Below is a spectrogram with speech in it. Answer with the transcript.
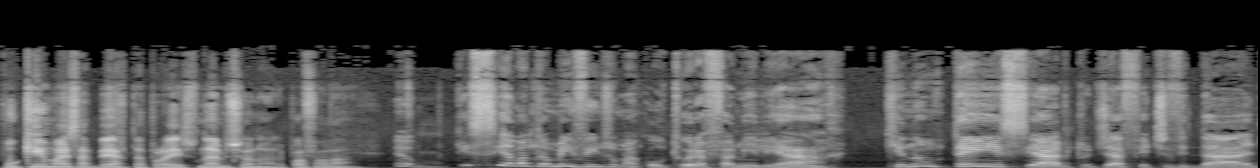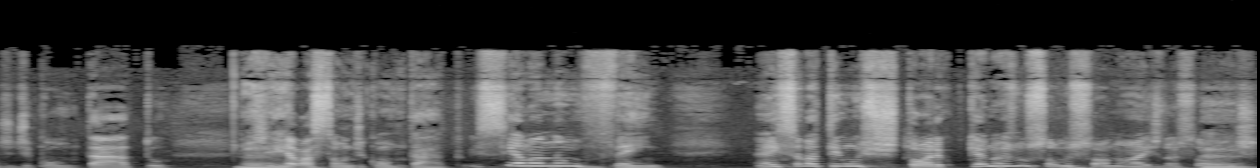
pouquinho mais aberta para isso, né, missionário? Pode falar. Eu, e se ela também vem de uma cultura familiar que não tem esse hábito de afetividade, de contato, de relação de contato? E se ela não vem? Aí se ela tem um histórico, porque nós não somos só nós, nós somos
